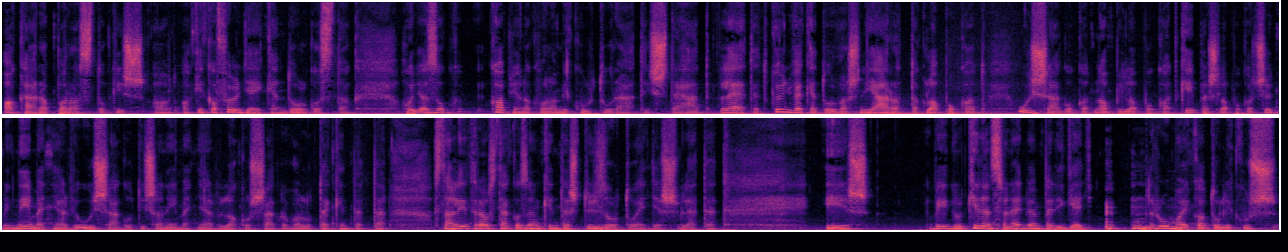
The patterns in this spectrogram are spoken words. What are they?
akár a parasztok is, a, akik a földjeiken dolgoztak, hogy azok kapjanak valami kultúrát is. Tehát lehetett könyveket olvasni, járattak lapokat, újságokat, napilapokat, képeslapokat, sőt, még német nyelvű újságot is a német nyelvű lakosságra való tekintettel. Aztán létrehozták az önkéntes tűzoltó egyesületet. És végül 91-ben pedig egy római katolikus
